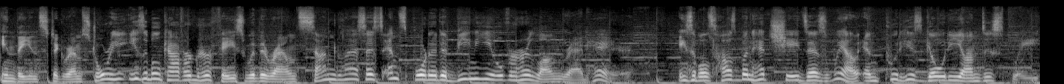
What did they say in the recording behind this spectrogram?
In the Instagram story, Isabel covered her face with the round sunglasses and sported a beanie over her long red hair. Isabel's husband had shades as well and put his goatee on display.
